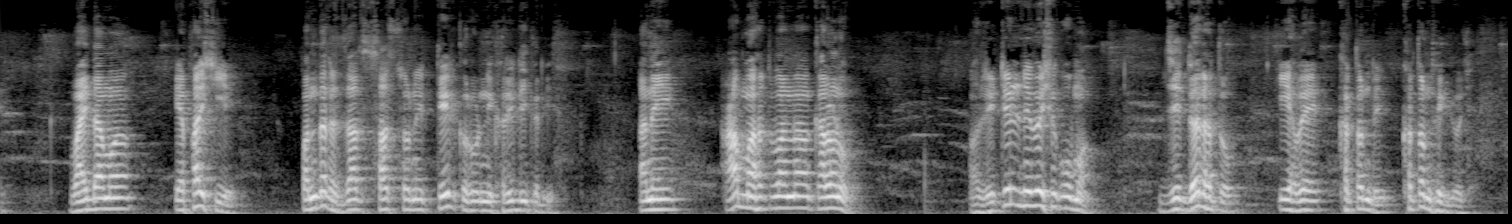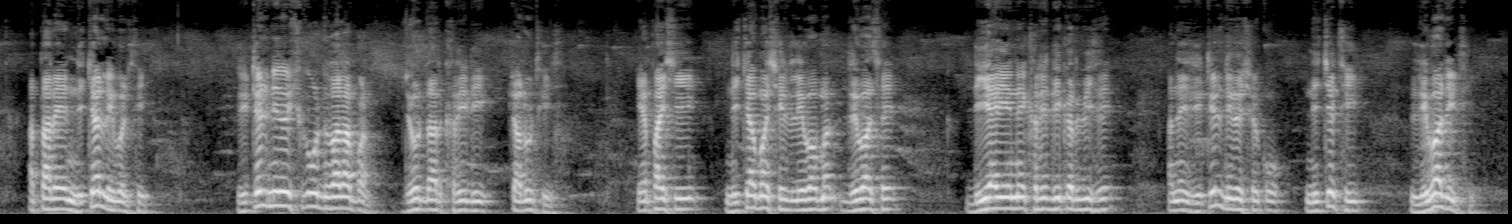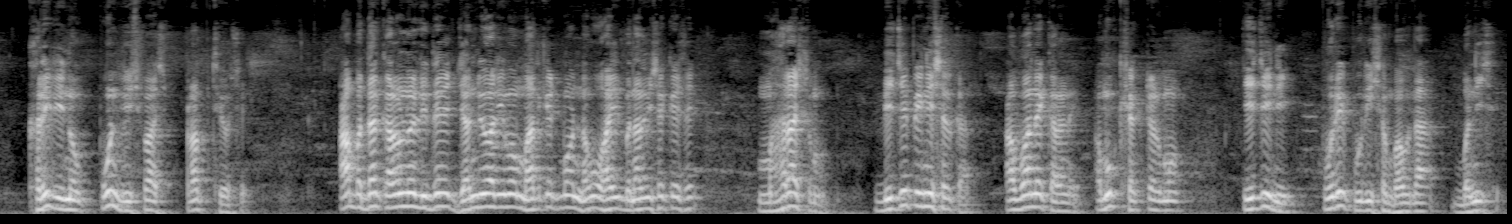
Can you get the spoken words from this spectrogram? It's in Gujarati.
વાયદામાં એફઆઈસીએ પંદર હજાર સાતસો ને તેર કરોડની ખરીદી કરી છે. અને આ મહત્ત્વના કારણો રિટેલ નિવેશકોમાં જે દર હતો એ હવે ખતમ થઈ ખતમ થઈ ગયો છે. અત્યારે નીચા લેવલથી રિટેલ નિવેશકો દ્વારા પણ જોરદાર ખરીદી ચાલુ થઈ છે. એફઆઈસી નીચામાં શેર લેવામાં લેવા છે ડીઆઈએને ખરીદી કરવી છે. અને રિટેલ નિવેશકો નીચેથી લેવાદીથી ખરીદીનો પૂર્ણ વિશ્વાસ પ્રાપ્ત થયો છે. આ બધા કારણોને લીધે જાન્યુઆરીમાં માર્કેટમાં નવો હાઈ બનાવી શકે છે. મહારાષ્ટ્રમાં બીજેપીની સરકાર આવવાને કારણે અમુક સેક્ટરમાં તેજીની પૂરેપૂરી સંભાવના બની છે.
